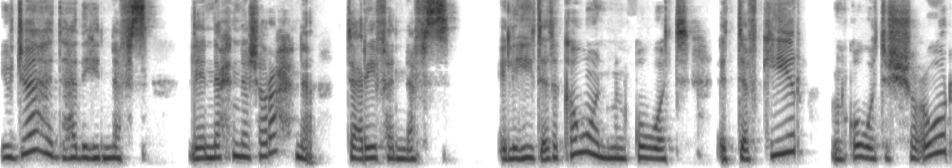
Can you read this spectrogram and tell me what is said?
يجاهد هذه النفس لأن إحنا شرحنا تعريف النفس اللي هي تتكون من قوة التفكير من قوة الشعور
